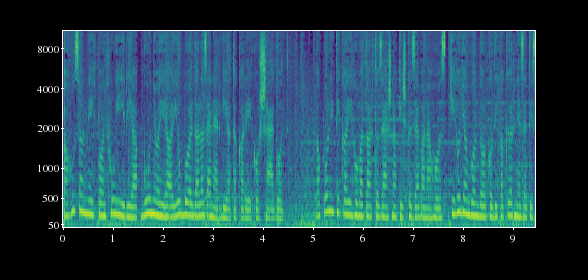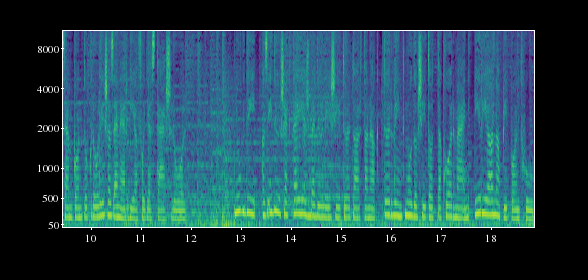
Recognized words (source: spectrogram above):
A 24.hu írja, gúnyolja a jobb oldal az energiatakarékosságot. A politikai hovatartozásnak is köze van ahhoz, ki hogyan gondolkodik a környezeti szempontokról és az energiafogyasztásról. Nyugdíj, az idősek teljes bedőlésétől tartanak, törvényt módosított a kormány, írja a napi.hu.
